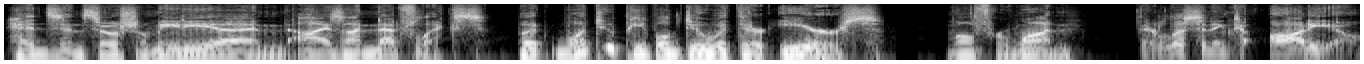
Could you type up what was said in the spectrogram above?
Heads in social media and eyes on Netflix. But what do people do with their ears? Well, for one, they're listening to audio.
